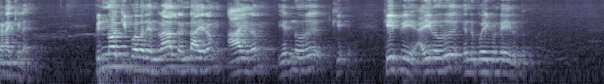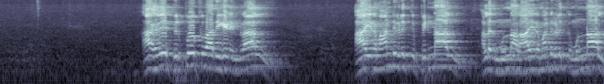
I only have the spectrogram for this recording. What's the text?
கணக்கில் பின்னோக்கி போவது என்றால் ரெண்டாயிரம் ஆயிரம் எண்ணூறு கி கிபி ஐநூறு என்று போய்க்கொண்டே இருப்பது. ஆகவே பிற்போக்குவாதிகள் என்றால் ஆயிரம் ஆண்டுகளுக்கு பின்னால் அல்லது முன்னால் ஆயிரம் ஆண்டுகளுக்கு முன்னால்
